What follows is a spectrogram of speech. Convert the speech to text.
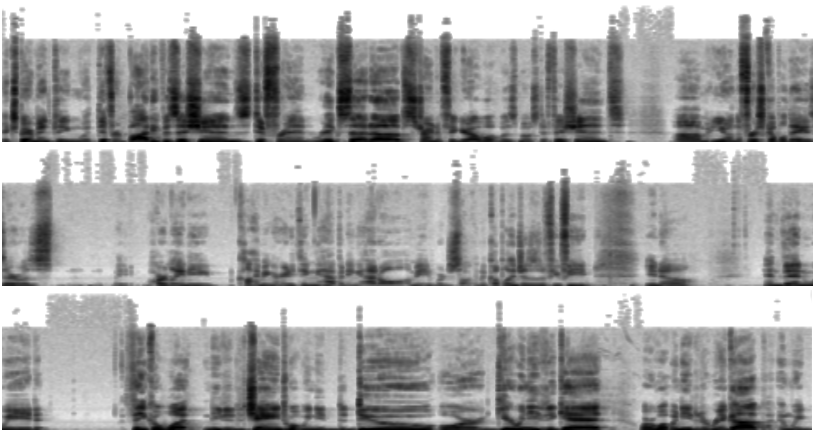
experimenting with different body positions, different rig setups, trying to figure out what was most efficient. Um, you know, in the first couple days, there was hardly any climbing or anything happening at all. I mean, we're just talking a couple inches, a few feet, you know, and then we'd think of what needed to change, what we needed to do, or gear we needed to get, or what we needed to rig up, and we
